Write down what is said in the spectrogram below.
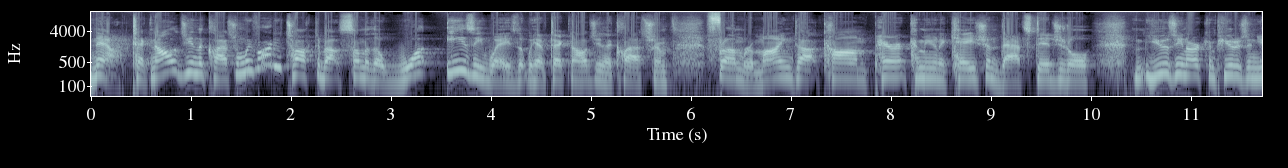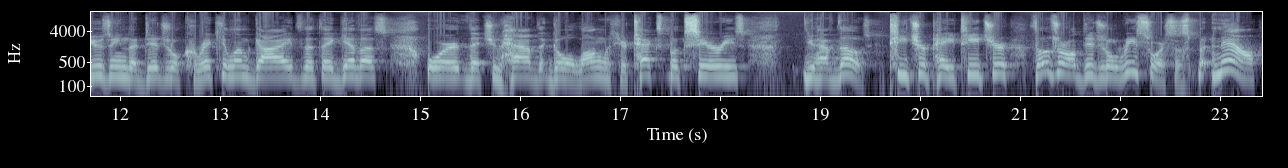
Now, technology in the classroom, we've already talked about some of the what easy ways that we have technology in the classroom from remind.com, parent communication, that's digital, using our computers and using the digital curriculum guides that they give us or that you have that go along with your textbook series. You have those. Teacher pay teacher, those are all digital resources. But now,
